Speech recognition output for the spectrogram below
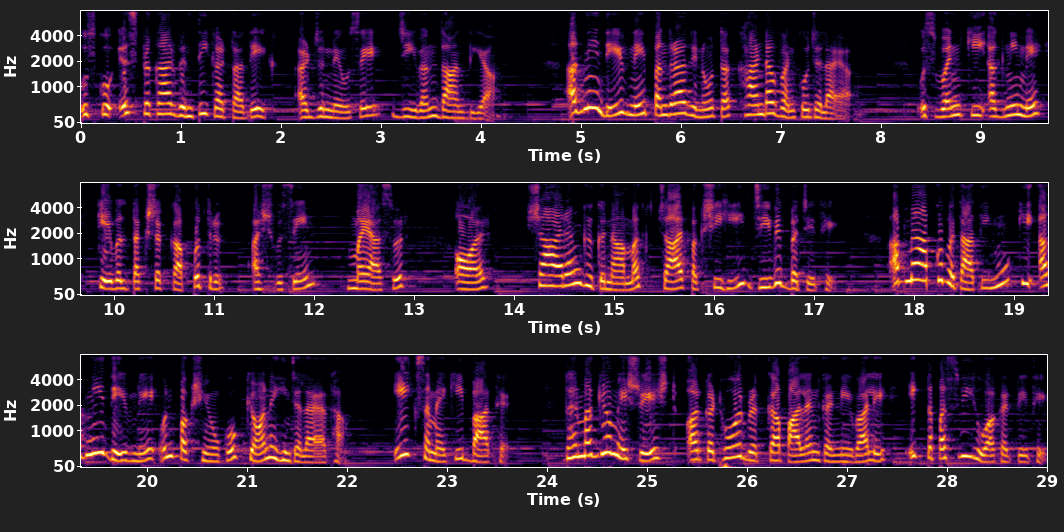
उसको इस प्रकार विनती करता देख अर्जुन ने उसे जीवन दान दिया। अग्निदेव ने पंद्रह दिनों तक खांडव वन को जलाया। उस वन की अग्नि में केवल तक्षक का पुत्र, अश्वसेन, मयासुर और शारंग नामक चार पक्षी ही जीवित बचे थे। अब मैं आपको बताती हूँ कि अग्निदेव ने उन पक्षियों को क्यों नहीं जलाया था। एक समय की बात है। धर्मज्ञों में श्रेष्ठ और कठोर व्रत का पालन करने वाले एक तपस्वी हुआ करते थे,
